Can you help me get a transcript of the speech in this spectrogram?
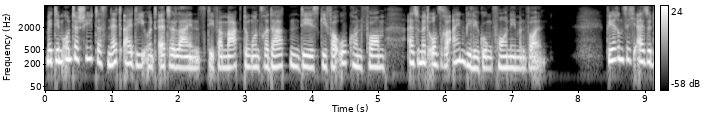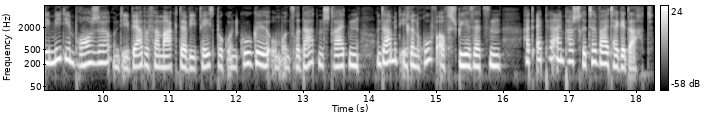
Mit dem Unterschied, dass NetID und AdAlliance die Vermarktung unserer Daten DSGVO-konform, also mit unserer Einwilligung vornehmen wollen. Während sich also die Medienbranche und die Werbevermarkter wie Facebook und Google um unsere Daten streiten und damit ihren Ruf aufs Spiel setzen, hat Apple ein paar Schritte weitergedacht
